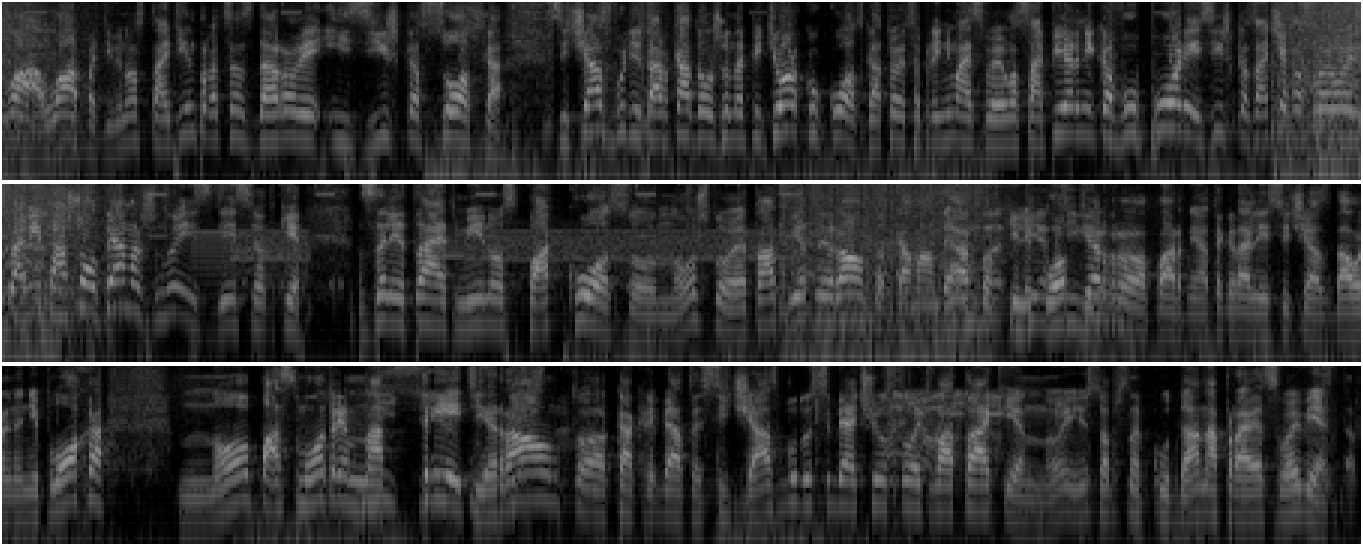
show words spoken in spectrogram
1-2. Лапа, 91% здоровья и Зишка сотка. Сейчас будет аркада уже на пятерку. Кос готовится принимать своего соперника в упоре. Зишка зачекал своего визави, пошел дэмэдж, ну и здесь все-таки залетает минус по косу. Ну что, это ответный раунд от команды Артов Хеликоптер. Парни отыграли сейчас довольно неплохо. Но посмотрим на третий раунд, как ребята сейчас будут себя чувствовать в атаке. Ну и, собственно, куда направят свой вектор.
